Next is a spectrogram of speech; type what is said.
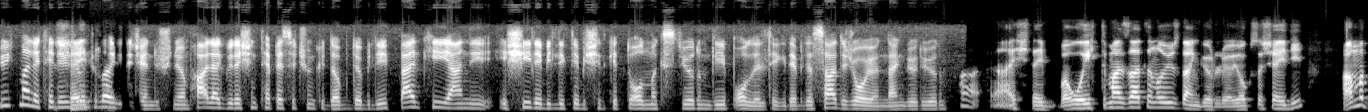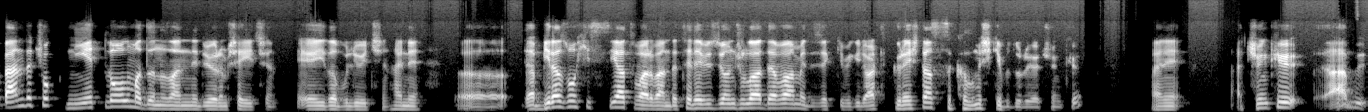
Büyük ihtimalle televizyonculuğa şey... gideceğini düşünüyorum. Hala güreşin tepesi çünkü WWE. Belki yani eşiyle birlikte bir şirkette olmak istiyorum deyip All Elite'e gidebilir. Sadece o yönden görüyorum. Ha, işte o ihtimal zaten o yüzden görülüyor. Yoksa şey değil. Ama ben de çok niyetli olmadığını zannediyorum şey için. AEW için. Hani e, ya biraz o hissiyat var bende. Televizyonculuğa devam edecek gibi geliyor. Artık güreşten sıkılmış gibi duruyor çünkü. Hani çünkü abi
